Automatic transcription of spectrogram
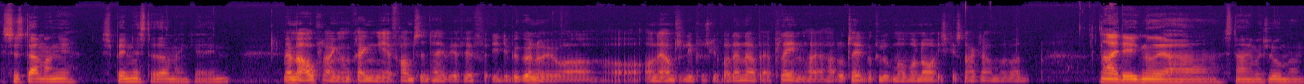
jeg synes, der er mange spændende steder, man kan ende. Hvad med afklaring omkring fremtiden her i VFF? Fordi det begynder jo at, at, at nærme sig lige pludselig. Hvordan er planen? Har, har du talt med klubben om, hvornår I skal snakke sammen? Eller hvordan? Nej, det er ikke noget, jeg har snakket med klubben om.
